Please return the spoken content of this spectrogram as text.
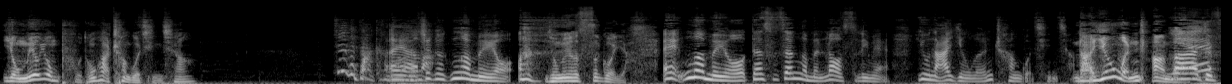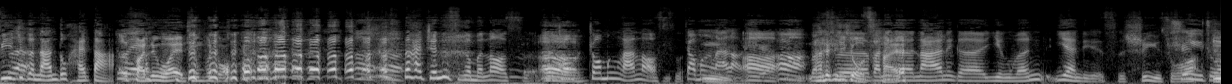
有没有用普通话唱过秦腔？这个咋可能？哎呀，这个我没有。有没有试过呀？哎，我没有，但是在我们老师里面有拿英文唱过秦腔。拿英文唱的啊，这比这个难度还大。反正我也听不懂。那还真的是我们老师，赵赵梦兰老师。赵梦兰老师啊，那还是有把那个拿那个英文演的是石玉卓，石玉卓是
